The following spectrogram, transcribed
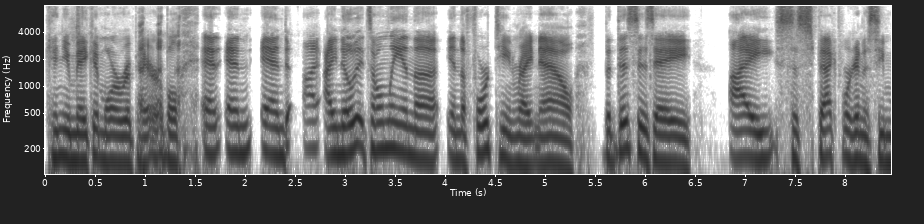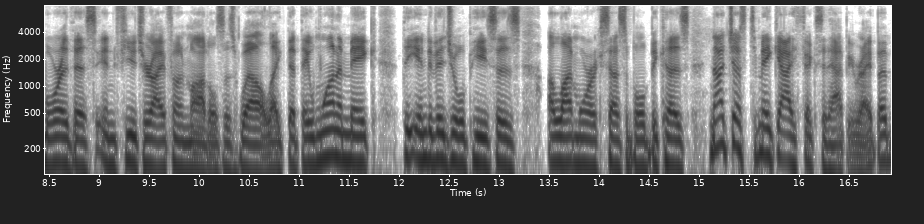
can you make it more repairable and and and I, I know it's only in the in the 14 right now but this is a I suspect we're going to see more of this in future iPhone models as well. Like that they want to make the individual pieces a lot more accessible because not just to make iFixit happy, right? But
